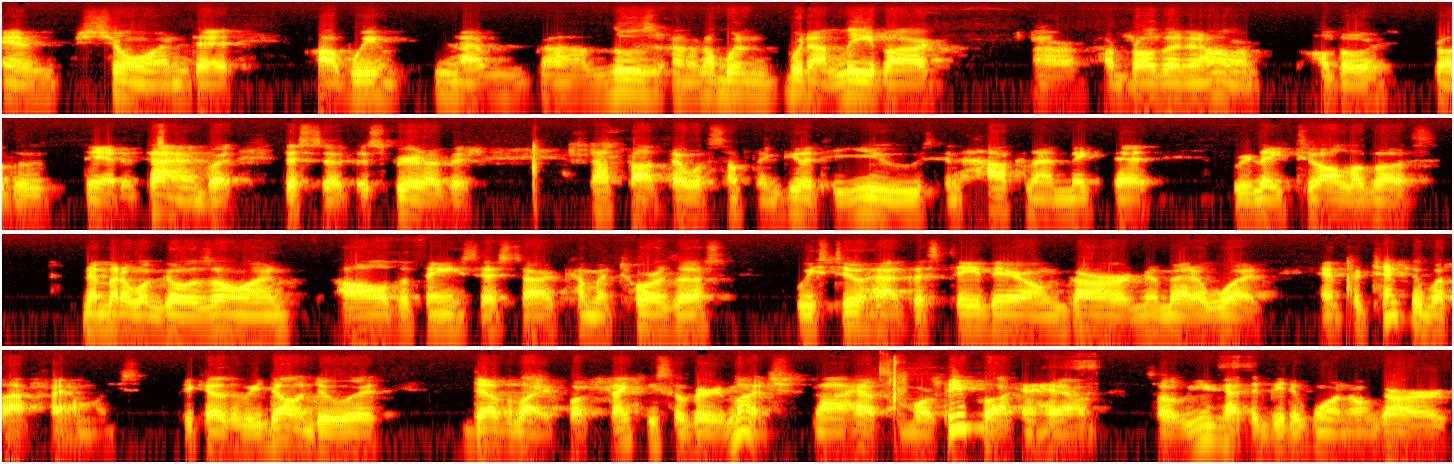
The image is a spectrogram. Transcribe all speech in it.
and showing that uh, we not uh, lose, uh, would not leave our, our, our brother in arm, although his brother was dead at the time, but just the, the spirit of it. I thought that was something good to use. And how can I make that relate to all of us? No matter what goes on, all the things that start coming towards us, we still have to stay there on guard no matter what, and particularly with our families. Because if we don't do it, devil like, well, thank you so very much. Now I have some more people I can have. So you have to be the one on guard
